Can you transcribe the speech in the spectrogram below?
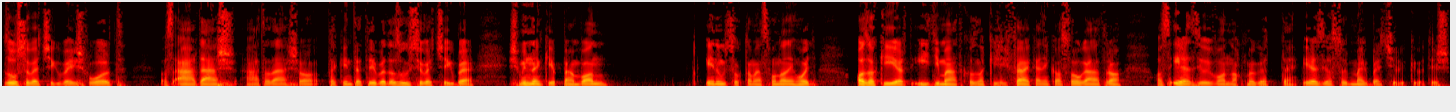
Az Ószövetségben is volt az áldás átadása tekintetében, de az Új Szövetségben is mindenképpen van. Én úgy szoktam ezt mondani, hogy az, akiért így imádkoznak és így felkelnik a szolgálatra, az érzi, hogy vannak mögötte. Érzi azt, hogy megbecsülik őt, és,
